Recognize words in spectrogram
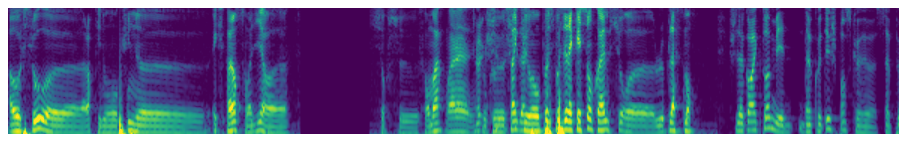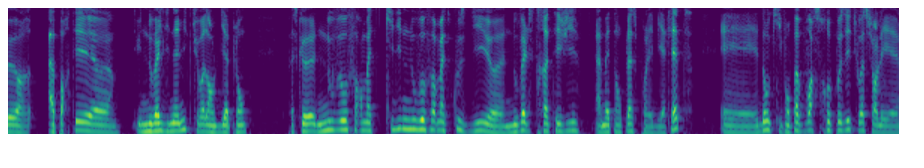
à Oslo euh, alors qu'ils n'ont aucune euh, expérience, on va dire, euh, sur ce format. Voilà. Donc euh, c'est vrai qu'on peut se poser la question quand même sur euh, le placement. Je suis d'accord avec toi, mais d'un côté, je pense que ça peut apporter euh, une nouvelle dynamique, tu vois, dans le biathlon. Parce que nouveau format, qui dit nouveau format de course dit euh, nouvelle stratégie à mettre en place pour les biathlètes. Et donc ils vont pas pouvoir se reposer, tu vois, sur les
